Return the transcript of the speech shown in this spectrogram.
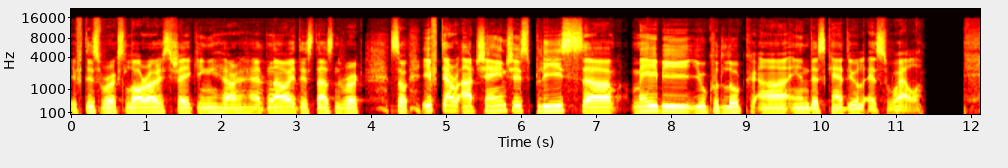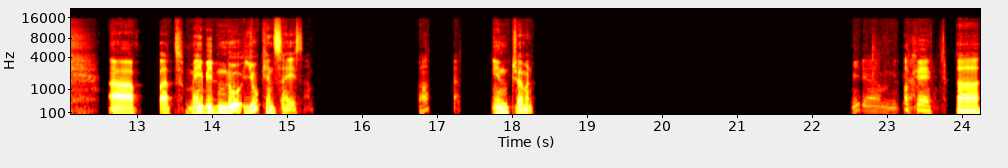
If this works, Laura is shaking her head. no, it is, doesn't work. So if there are changes, please, uh, maybe you could look uh, in the schedule as well. Uh, but maybe nu you can say something. What? In German. Okay. Äh,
